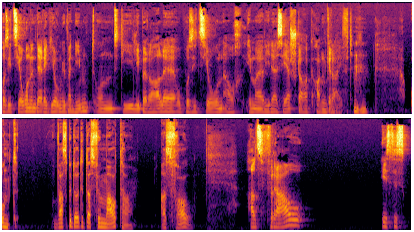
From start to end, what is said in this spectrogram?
Positionen der Regierung übernimmt und die liberale Opposition auch immer wieder sehr stark angreift. Mhm. Und was bedeutet das für Martha als Frau? Als Frau ist es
